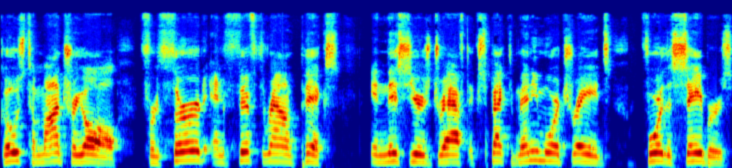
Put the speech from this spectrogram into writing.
goes to Montreal for third and fifth round picks in this year's draft. Expect many more trades for the Sabres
